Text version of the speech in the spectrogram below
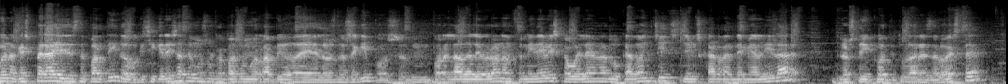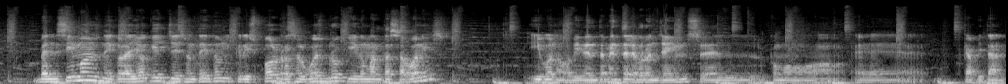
Bueno, ¿qué esperáis de este partido? Porque si queréis hacemos un repaso muy rápido de los dos equipos. Por el lado de LeBron, Anthony Davis, Kawhi Leonard, Luka Doncic, James Harden, Damian Lillard, los cinco titulares del oeste. Ben Simmons, Nikola Jokic, Jason Tatum, Chris Paul, Russell Westbrook y Domantas Sabonis. Y bueno, evidentemente LeBron James el, como eh, capitán.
